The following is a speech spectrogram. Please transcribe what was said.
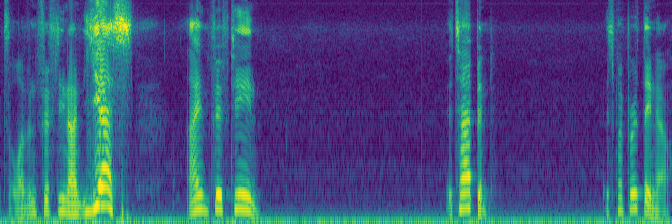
It's 11.59. Yes! I'm 15! It's happened. It's my birthday now.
